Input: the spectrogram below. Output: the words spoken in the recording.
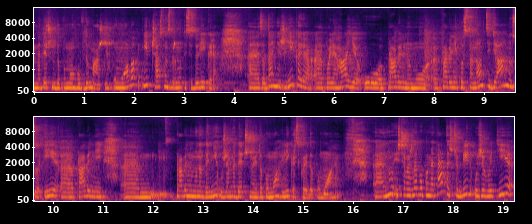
медичну допомогу в домашніх умовах і вчасно звернутися до лікаря. Е, Завдання ж лікаря полягає у правильному, правильній постановці діагнозу і правильній, е, правильному наданні уже медичної допомоги, лікарської допомоги. Е, Ну і ще важливо пам'ятати, що біль у животі е,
